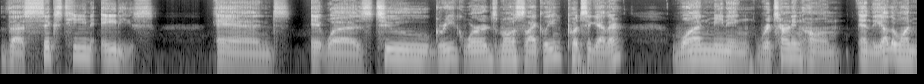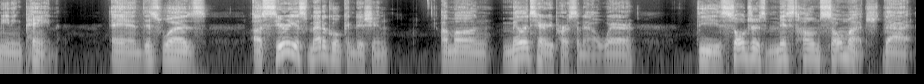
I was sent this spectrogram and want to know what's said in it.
the 1680s and it was two greek words most likely put together. One meaning returning home and the other one meaning pain. And this was a serious medical condition among military personnel where these soldiers missed home so much that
